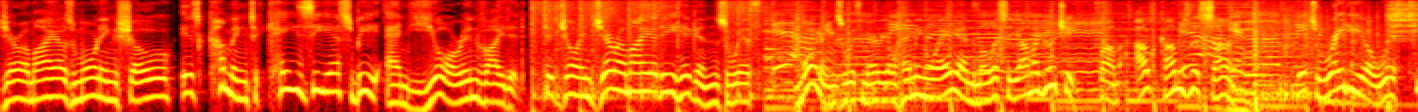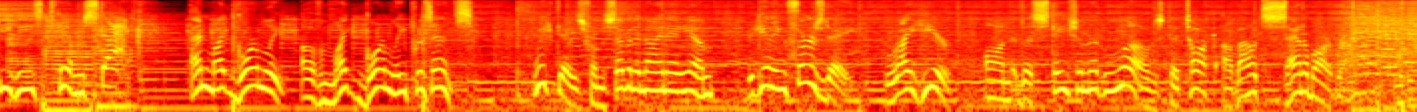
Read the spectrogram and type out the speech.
Jeremiah's morning show is coming to KZSB, and you're invited to join Jeremiah D. Higgins with Mornings with Mariel Hemingway and Melissa Yamaguchi from Out Comes the Sun. It's radio with TV's Tim Stack and Mike Gormley of Mike Gormley Presents. Weekdays from 7 to 9 a.m., beginning Thursday, right here on the station that loves to talk about Santa Barbara.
